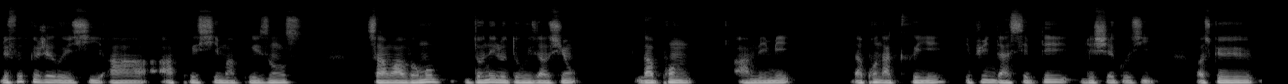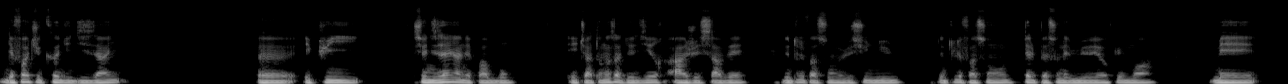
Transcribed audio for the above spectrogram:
le fait que j'ai réussi à apprécier ma présence, ça m'a vraiment donné l'autorisation d'apprendre à m'aimer, d'apprendre à créer et puis d'accepter l'échec aussi. Parce que des fois, tu crées du design euh, et puis ce design n'est pas bon. Et tu as tendance à te dire, ah, je savais, de toute façon, je suis nul, de toute façon, telle personne est meilleure que moi. Mais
